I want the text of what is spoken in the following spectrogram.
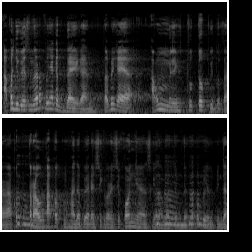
aku juga sebenarnya punya kedai kan, tapi kayak aku memilih tutup gitu karena aku terlalu takut menghadapi resiko-resikonya segala macam dan aku pilih pindah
